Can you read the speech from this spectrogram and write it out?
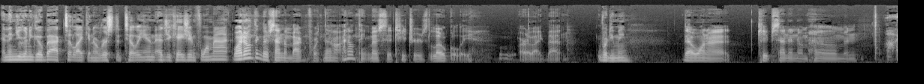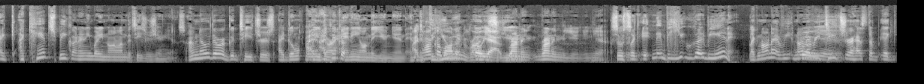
And then you're going to go back to like an Aristotelian education format. Well, I don't think they're sending them back and forth now. I don't think most of the teachers locally are like that. What do you mean? They want to keep sending them home and I, I can't speak on anybody not on the teachers unions. I know there are good teachers. I don't believe I there think are a- any on the union. And I talk the a lot union of oh, runs oh yeah you, running running the union yeah So it's like it, you got to be in it. Like not every not Well, every yeah. teacher has to. Like,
